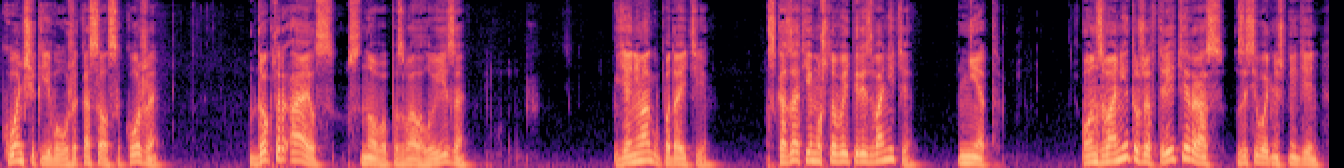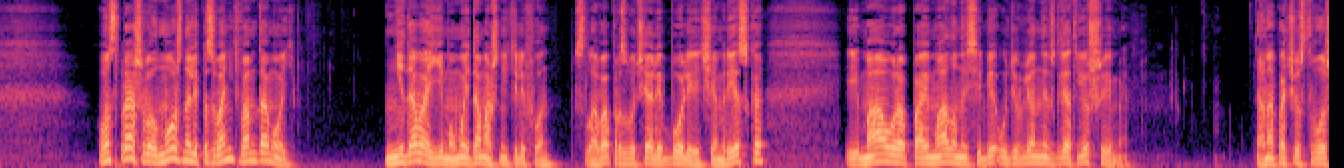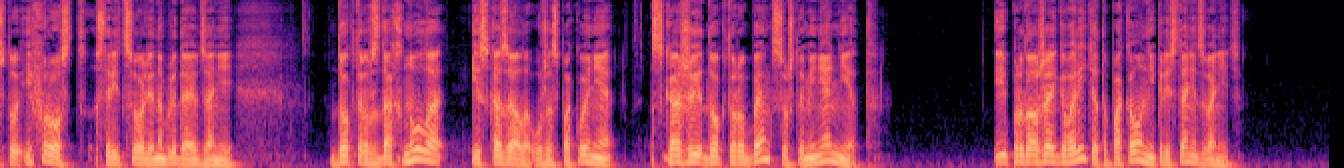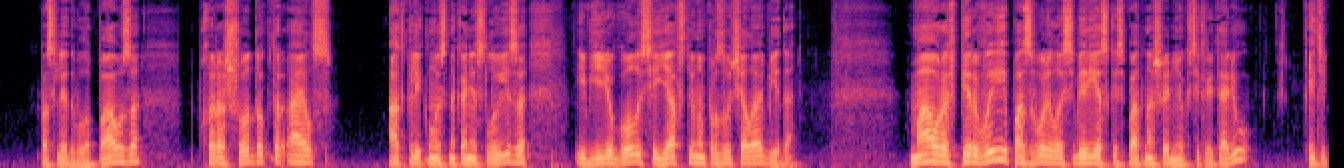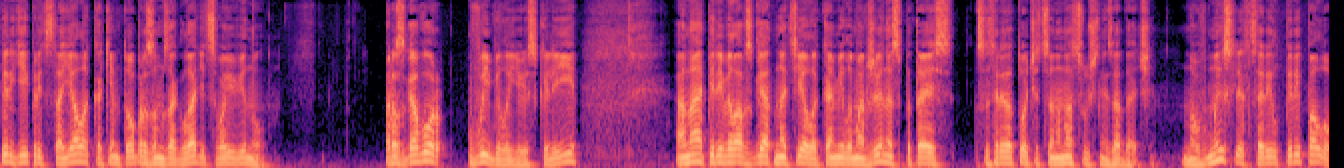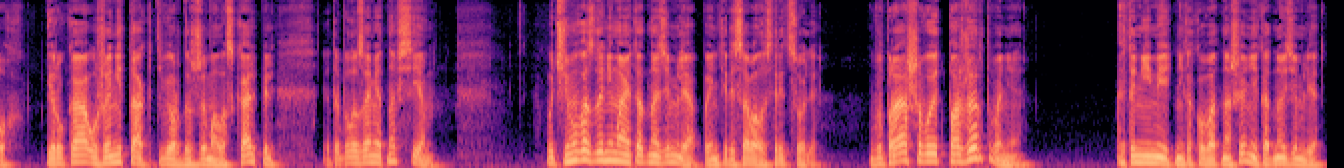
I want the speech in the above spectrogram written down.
Кончик его уже касался кожи. «Доктор Айлс», — снова позвала Луиза. «Я не могу подойти. Сказать ему, что вы перезвоните?» «Нет». «Он звонит уже в третий раз за сегодняшний день. Он спрашивал, можно ли позвонить вам домой». «Не давай ему мой домашний телефон». Слова прозвучали более чем резко, и Маура поймала на себе удивленный взгляд Йошимы. Она почувствовала, что и Фрост с Рицоли наблюдают за ней — Доктор вздохнула и сказала уже спокойнее, «Скажи доктору Бэнксу, что меня нет». И продолжай говорить это, пока он не перестанет звонить. Последовала пауза. «Хорошо, доктор Айлс», — откликнулась наконец Луиза, и в ее голосе явственно прозвучала обида. Маура впервые позволила себе резкость по отношению к секретарю, и теперь ей предстояло каким-то образом загладить свою вину. Разговор выбил ее из колеи, — она перевела взгляд на тело Камилы Мадженес, пытаясь сосредоточиться на насущной задаче. Но в мыслях царил переполох, и рука уже не так твердо сжимала скальпель. Это было заметно всем. «Почему вас донимает одна земля?» — поинтересовалась Рицоли. «Выпрашивают пожертвования?» «Это не имеет никакого отношения к одной земле».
